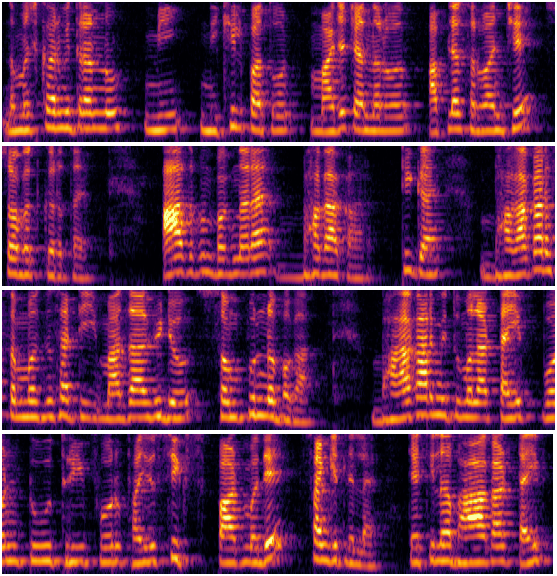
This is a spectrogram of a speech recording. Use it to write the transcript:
नमस्कार मित्रांनो मी निखिल पातोन माझ्या चॅनलवर आपल्या सर्वांचे स्वागत करत आहे. आज आपण बघणार आहे भागाकार ठीक आहे? भागाकार समजण्यासाठी माझा व्हिडिओ संपूर्ण बघा. भागाकार मी तुम्हाला type one two three four five six पार्टमध्ये सांगितलेला आहे. त्यातील भागाकार टाईप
